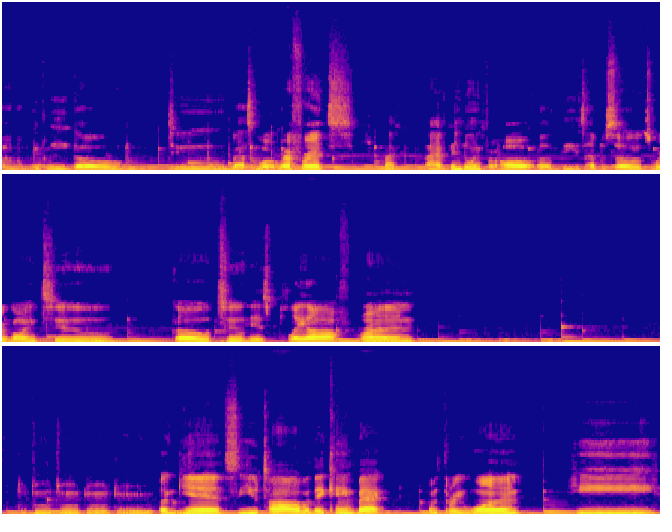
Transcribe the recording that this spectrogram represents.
Um, if we go to basketball reference, like I have been doing for all of these episodes. We're going to go to his playoff run. Against Utah, where they came back from 3 1. He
